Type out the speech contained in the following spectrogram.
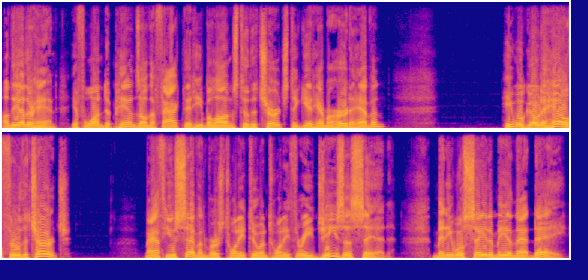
On the other hand, if one depends on the fact that he belongs to the church to get him or her to heaven, he will go to hell through the church. Matthew 7, verse 22 and 23, Jesus said, Many will say to me in that day,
